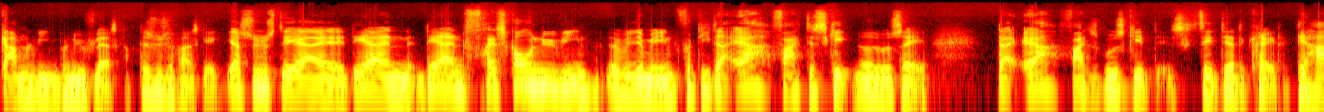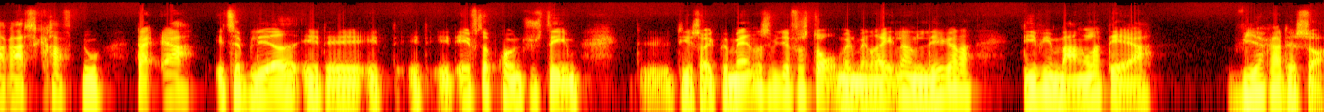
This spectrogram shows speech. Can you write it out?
gammel vin på nye flasker. Det synes jeg faktisk ikke. Jeg synes, det er, øh, det er, en, det er en frisk og ny vin, øh, vil jeg mene, fordi der er faktisk sket noget i USA. Der er faktisk udskilt det her dekret. Det har retskraft nu. Der er etableret et, øh, et, et, et efterprøvningssystem. Det er så ikke bemandet, så vidt jeg forstår, men, men reglerne ligger der. Det vi mangler, det er, virker det så?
